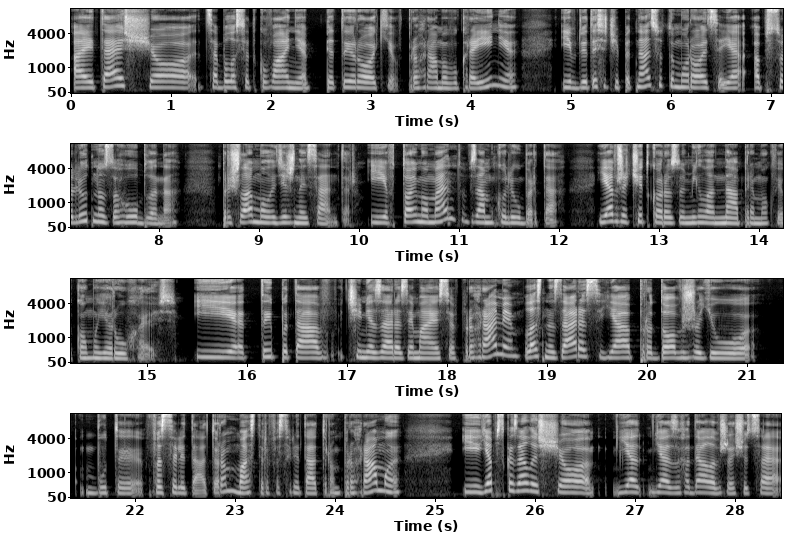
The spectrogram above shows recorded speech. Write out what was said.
а й те, що це було святкування п'яти років програми в Україні, і в 2015 році я абсолютно загублена прийшла в молодіжний центр. І в той момент, в замку Люберта, я вже чітко розуміла напрямок, в якому я рухаюсь. І ти питав, чим я зараз займаюся в програмі. Власне, зараз я продовжую бути фасилітатором, мастер-фасилітатором програми. І я б сказала, що я я згадала вже, що це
